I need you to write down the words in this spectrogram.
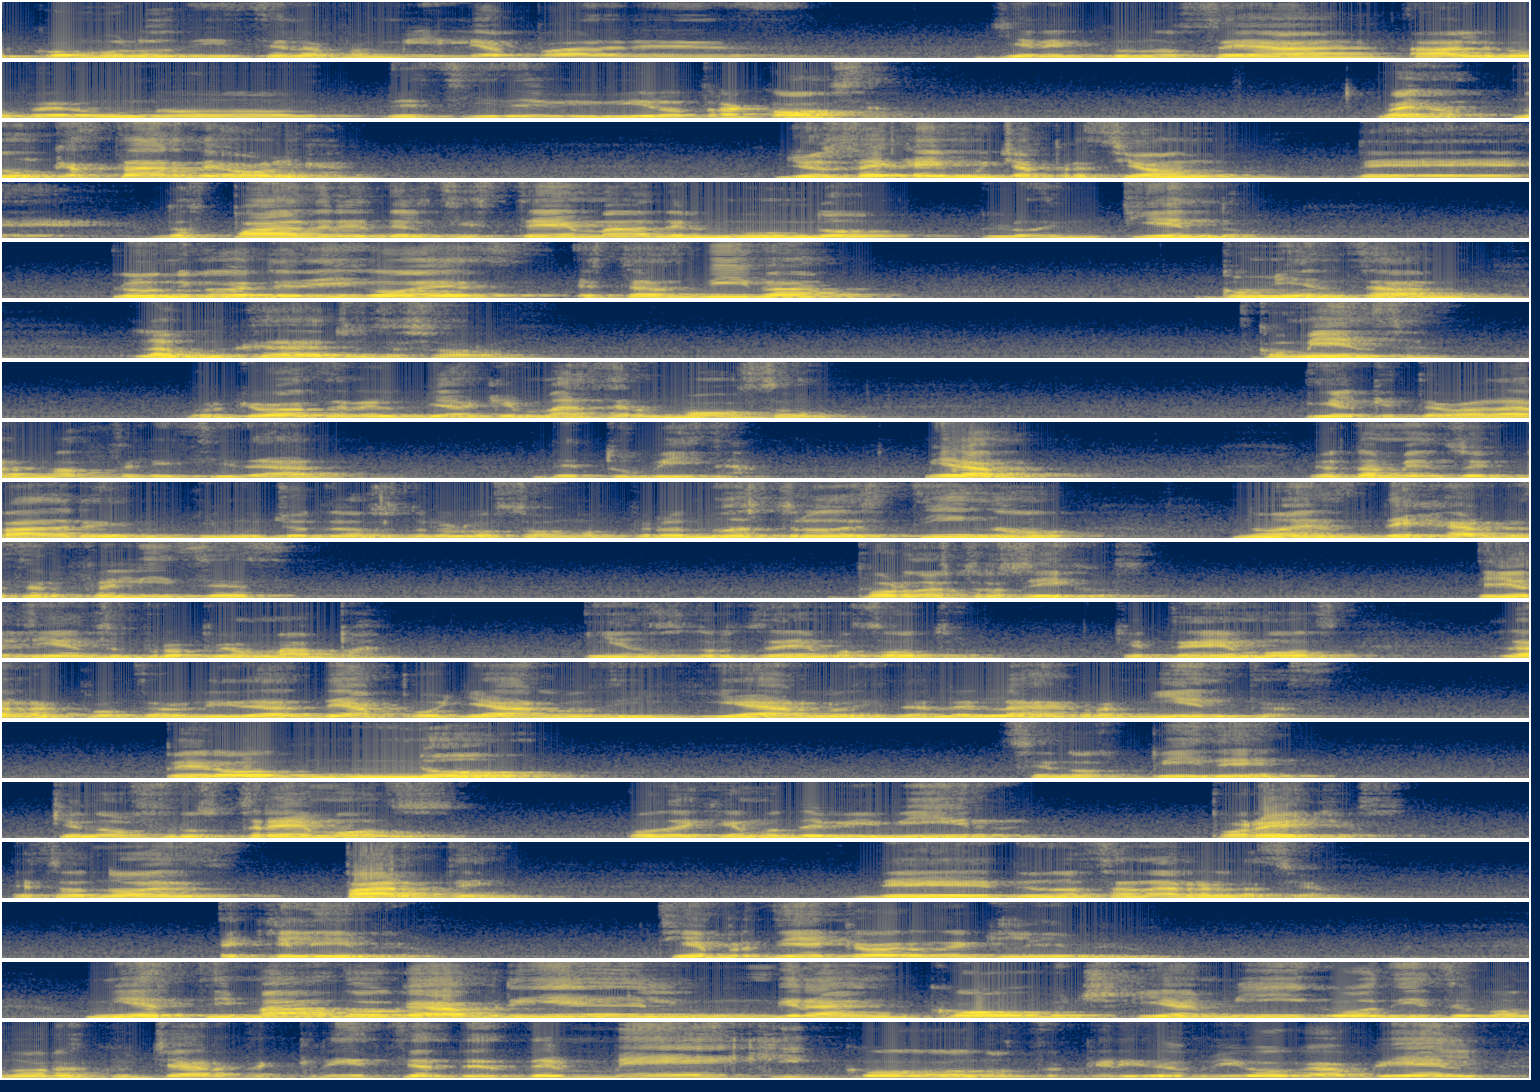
como lo dice la familia, padres quieren que uno sea algo, pero uno decide vivir otra cosa. Bueno, nunca es tarde, Olga. Yo sé que hay mucha presión de los padres, del sistema, del mundo, lo entiendo. Lo único que te digo es, estás viva, comienza la búsqueda de tu tesoro. Comienza, porque va a ser el viaje más hermoso y el que te va a dar más felicidad de tu vida. Mira, yo también soy padre y muchos de nosotros lo somos, pero nuestro destino no es dejar de ser felices por nuestros hijos. Ellos tienen su propio mapa y nosotros tenemos otro, que tenemos la responsabilidad de apoyarlos y guiarlos y darles las herramientas. Pero no se nos pide que nos frustremos o dejemos de vivir por ellos. Eso no es parte de, una sana relación. Equilibrio. Siempre tiene que haber un equilibrio. Mi estimado Gabriel, un gran coach y amigo, dice un honor escucharte, Cristian, desde México, nuestro querido amigo Gabriel.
